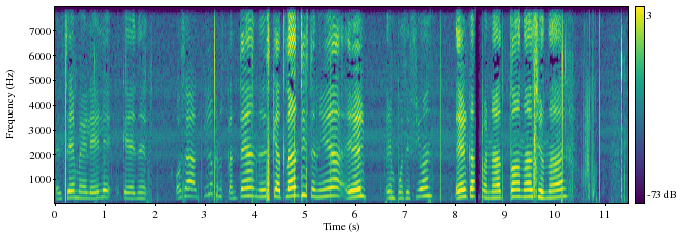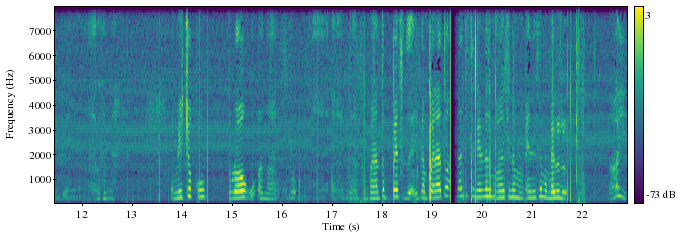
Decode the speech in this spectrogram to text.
el CMLL, que o sea, aquí lo que nos plantean es que Atlantis tenía el en posesión el campeonato nacional. Michoku Pro no, el campeonato el campeonato Atlantis tenía en ese, en ese momento ay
